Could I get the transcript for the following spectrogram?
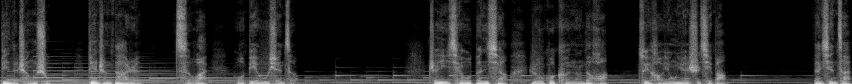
变得成熟，变成大人。此外，我别无选择。这以前我本想，如果可能的话，最好永远十七八。但现在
